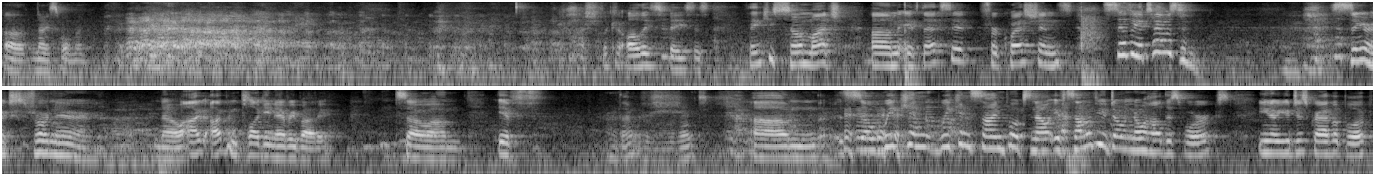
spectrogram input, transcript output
a nice woman. Gosh, look at all these faces. Thank you so much. Um, if that's it for questions, Sylvia Towson, singer extraordinaire. No, I, I've been plugging everybody. So um, if that was um, so we can we can sign books now. If some of you don't know how this works, you know, you just grab a book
